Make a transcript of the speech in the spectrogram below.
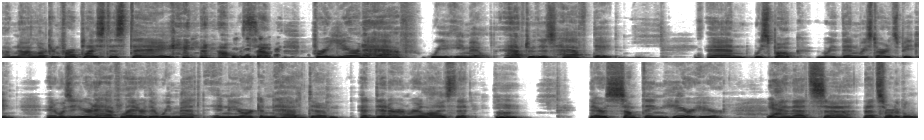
I'm not looking for a place to stay. you know? So for a year and a half, we emailed after this half date. And we spoke. We then we started speaking. And it was a year and a half later that we met in New York and had um, had dinner and realized that, hmm, there's something here here. Yeah. And that's uh, that's sort of a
